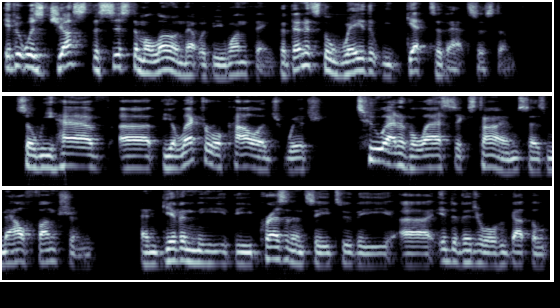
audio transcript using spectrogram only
if it was just the system alone, that would be one thing, but then it's the way that we get to that system. So we have, uh, the electoral college, which two out of the last six times has malfunctioned and given the, the presidency to the, uh, individual who got the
